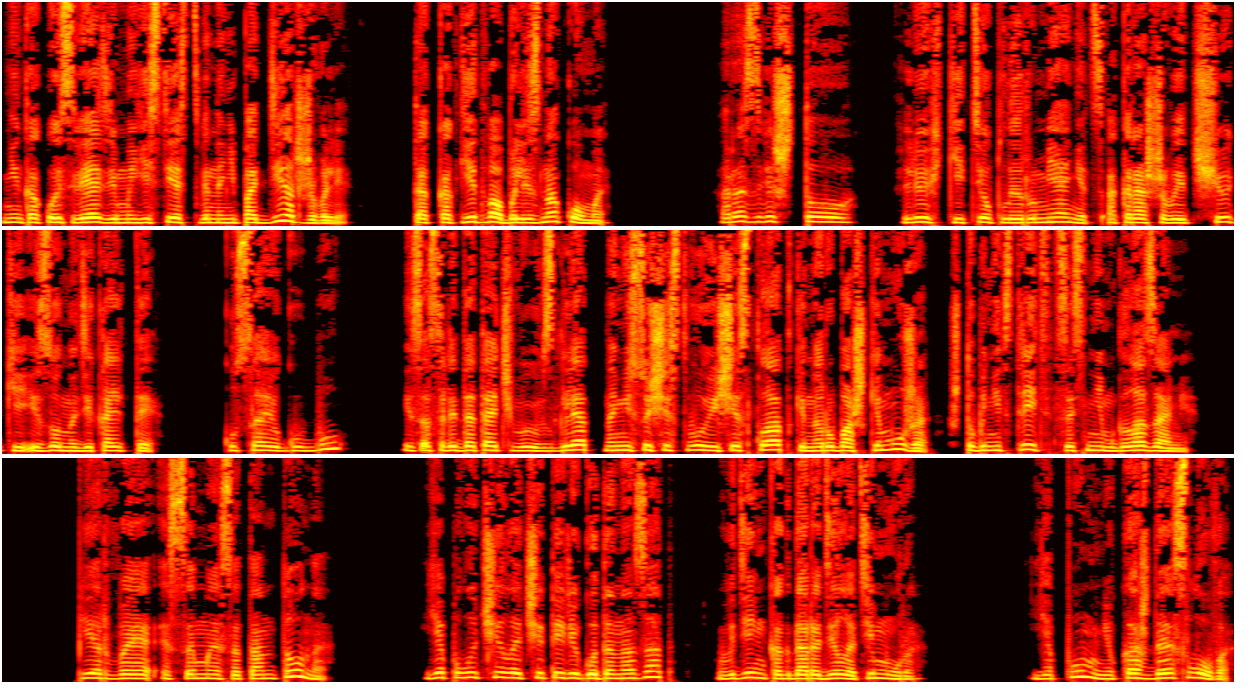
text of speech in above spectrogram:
Никакой связи мы, естественно, не поддерживали, так как едва были знакомы. Разве что легкий теплый румянец окрашивает щеки и зону декольте. Кусаю губу и сосредотачиваю взгляд на несуществующие складки на рубашке мужа, чтобы не встретиться с ним глазами. Первое СМС от Антона я получила четыре года назад, в день, когда родила Тимура. Я помню каждое слово,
